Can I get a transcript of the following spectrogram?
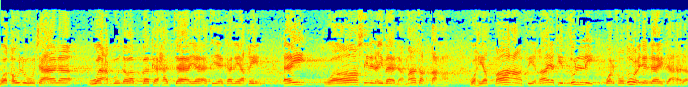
وقوله تعالى واعبد ربك حتى يأتيك اليقين. أي واصل العبادة ما تقطعها. وهي الطاعة في غاية الذل والخضوع لله تعالى.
